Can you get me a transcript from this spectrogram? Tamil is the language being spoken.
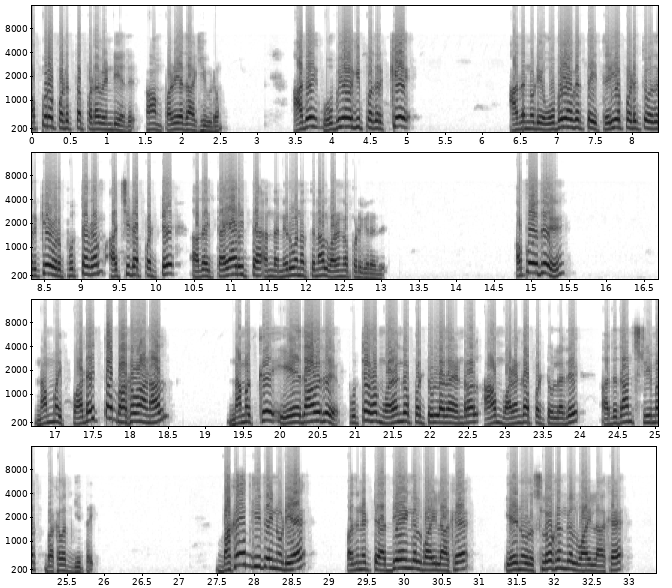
அப்புறப்படுத்தப்பட வேண்டியது. ஆம் பழையதாகிவிடும். அதை உபயோகிப்பதற்கே அதனுடைய உபயோகத்தை தெரியப்படுத்துவதற்கே ஒரு புத்தகம் அச்சிடப்பட்டு அதை தயாரித்த அந்த நிறுவனத்தினால் வழங்கப்படுகிறது. அப்போது நம்மை படைத்த பகவானால் நமக்கு ஏதாவது புத்தகம் வழங்கப்பட்டுள்ளதா என்றால் ஆம் வழங்கப்பட்டுள்ளது. அதுதான் ஸ்ரீமத் பகவத்கீதை பகவத்கீதையினுடைய பதினெட்டு அத்தியாயங்கள் வாயிலாக ஏனொரு ஸ்லோகங்கள் வாயிலாக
